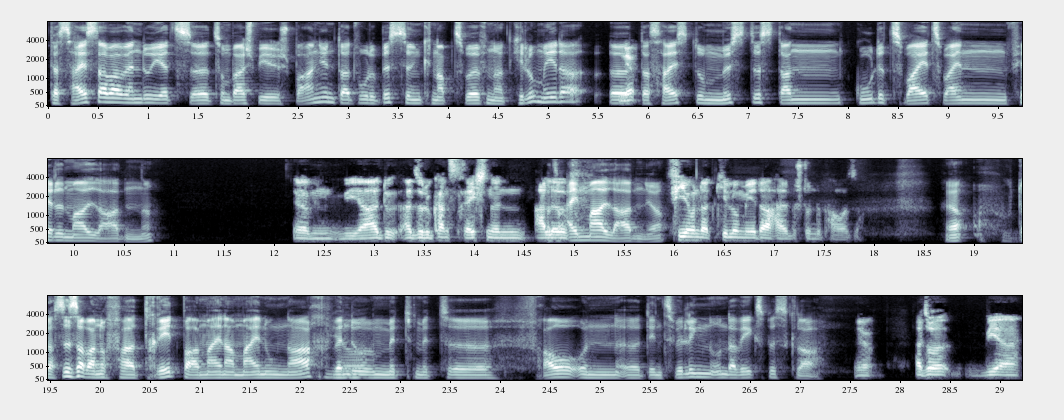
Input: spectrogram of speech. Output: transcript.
Das heißt aber, wenn du jetzt äh, zum Beispiel Spanien, dort wo du bist, sind knapp 1200 Kilometer. Äh, Ja. Das heißt, du müsstest dann gute zwei, zweieinviertel Mal laden, ne? Ähm, ja, du, also du kannst rechnen, alle Also einmal laden, ja. 400 Kilometer, halbe Stunde Pause. Ja, das ist aber noch vertretbar, meiner Meinung nach, wenn Ja. du mit, mit äh, Frau und äh, den Zwillingen unterwegs bist, klar. Ja, also wir,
